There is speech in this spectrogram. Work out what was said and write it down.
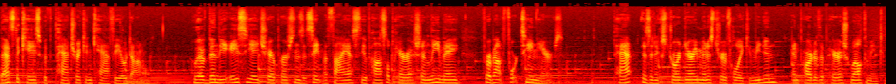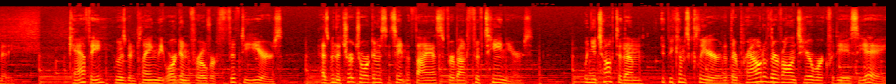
That's the case with Patrick and Kathy O'Donnell, who have been the ACA chairpersons at St. Matthias, the Apostle Parish in Lemay for about 14 years. Pat is an extraordinary minister of Holy Communion and part of the parish welcoming committee. Kathy, who has been playing the organ for over 50 years, has been the church organist at St. Matthias for about 15 years. When you talk to them, it becomes clear that they're proud of their volunteer work for the ACA,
